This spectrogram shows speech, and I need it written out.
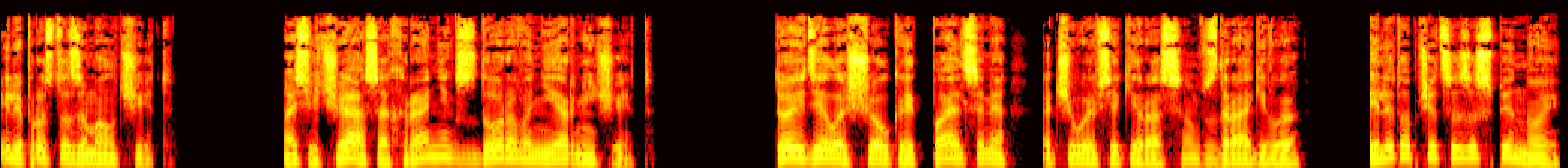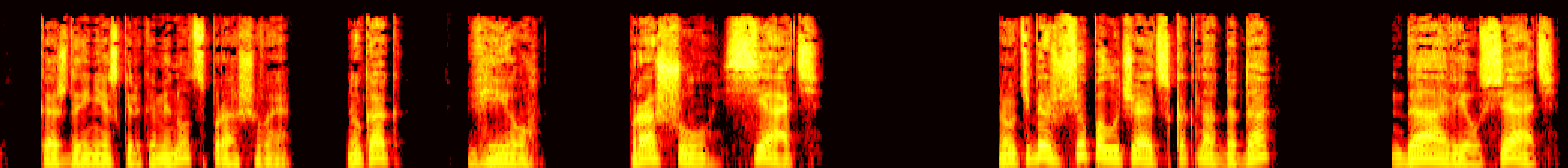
или просто замолчит. А сейчас охранник здорово нервничает. То и дело щелкает пальцами, отчего я всякий раз вздрагиваю, или топчется за спиной, каждые несколько минут спрашивая. «Ну как?» «Вил, прошу, сядь!» «А у тебя же все получается как надо, да?» «Да, Вил, сядь!»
